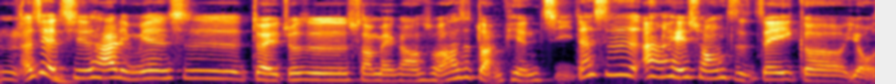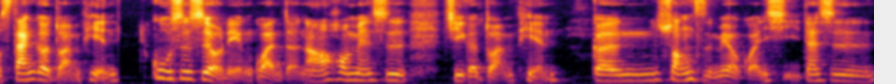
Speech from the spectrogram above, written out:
嗯，而且其实它里面是、嗯、对，就是酸梅刚刚说它是短篇集，但是《暗黑双子》这一个有三个短篇，故事是有连贯的，然后后面是几个短篇，跟双子没有关系，但是。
